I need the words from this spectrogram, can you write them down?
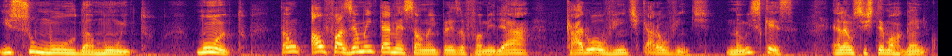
Isso muda muito, muito. Então, ao fazer uma intervenção numa empresa familiar, caro ouvinte, caro ouvinte, não esqueça ela é um sistema orgânico,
